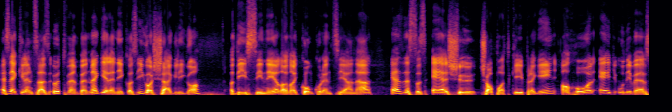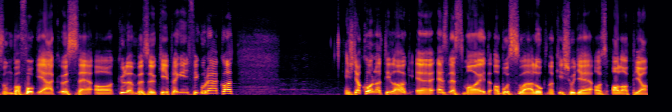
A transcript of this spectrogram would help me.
1950-ben megjelenik az Igazságliga a DC-nél, a nagy konkurenciánál, ez lesz az első csapatképregény, ahol egy univerzumba fogják össze a különböző képregényfigurákat, és gyakorlatilag ez lesz majd a bosszúállóknak is ugye az alapja.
